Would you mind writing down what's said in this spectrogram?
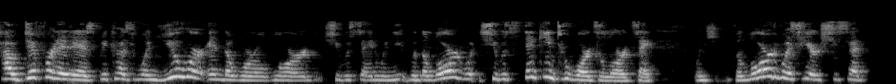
how different it is because when you were in the world, Lord, she was saying when you when the Lord she was thinking towards the Lord saying when he, the Lord was here, she said,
